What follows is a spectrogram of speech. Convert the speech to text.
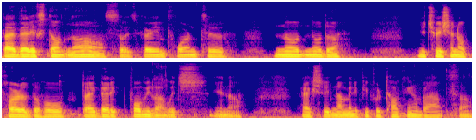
diabetics don't know. So it's very important to know know the nutritional part of the whole diabetic formula, which you know actually not many people are talking about. So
